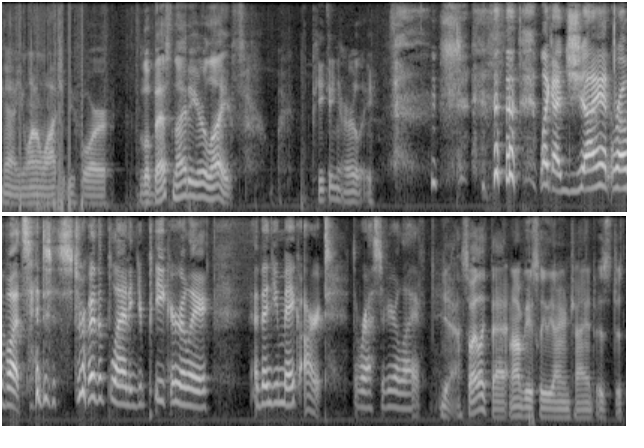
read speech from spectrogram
Yeah, you want to watch it before the best night of your life, peaking early. Like a giant robot said to destroy the planet. You peak early, and then you make art the rest of your life. Yeah, so I like that, and obviously the Iron Giant is just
